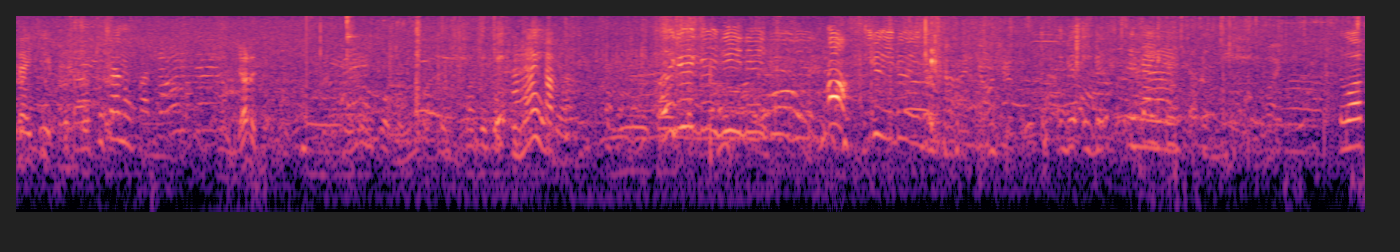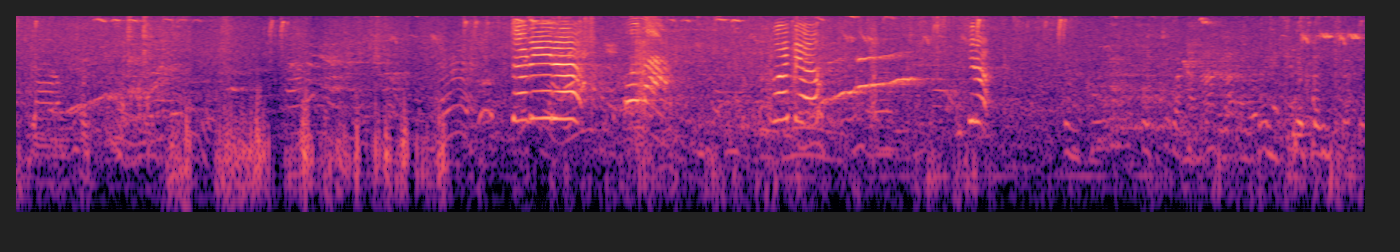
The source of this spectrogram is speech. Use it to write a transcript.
大丈夫来たのかな誰だえ、い。ない。じゃんあ、い。るい。るい。るい。るい。る、い。るい。るい。るい。るい。る普通にい。るうわ一人你这个真的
